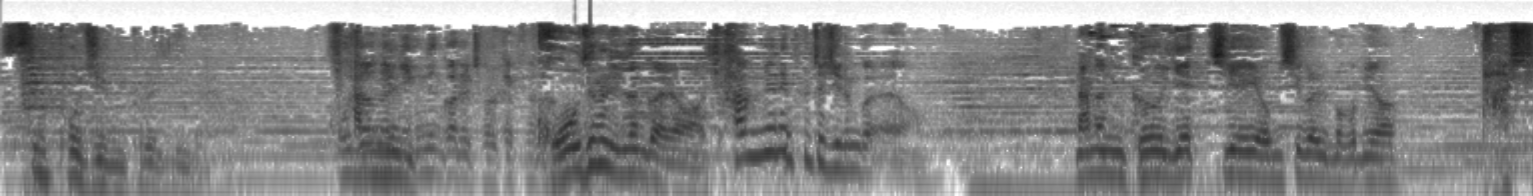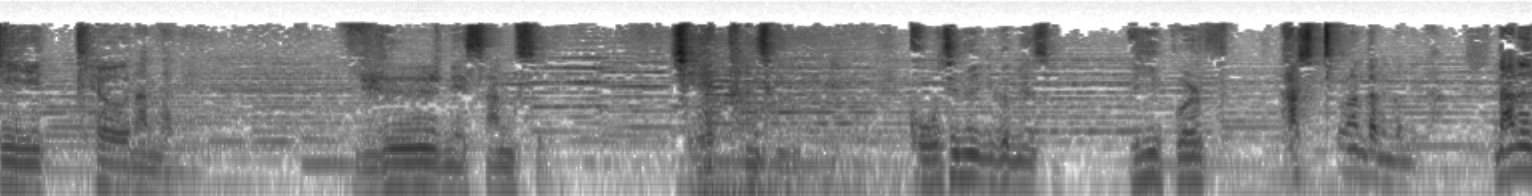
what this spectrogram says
심포지움이 벌어지는 거예요. 고전을 향연이- 읽는 거를 저렇게 표현하고. 고전을 읽는 거예요. 향연이 펼쳐지는 거예요. 나는 그 옛 지혜의 음식을 먹으며 다시 태어난다네. 르네상스, 재탄생, 고전을 읽으면서 rebirth, 다시 태어난다는 겁니다. 나는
